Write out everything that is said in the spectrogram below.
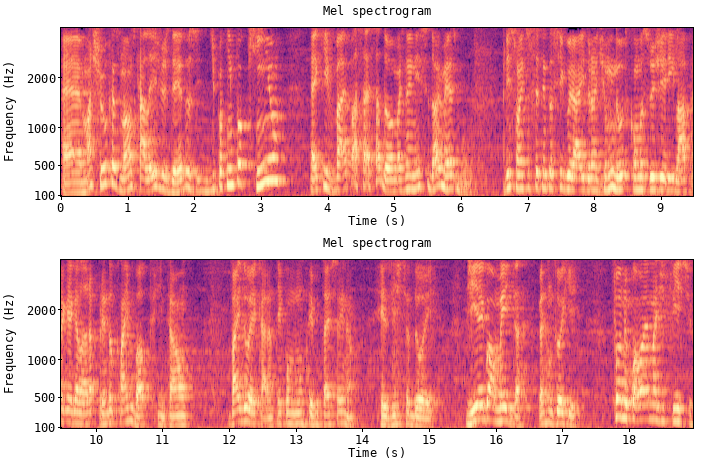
é, machuca as mãos, caleja os dedos e de pouquinho em pouquinho é que vai passar essa dor, mas no início dói mesmo. Principalmente se você tenta segurar aí durante um minuto, como eu sugeri lá para que a galera aprenda o climb up. Então, vai doer, cara. Não tem como evitar isso aí, não. Resiste a dor Diego Almeida perguntou aqui. Fano, qual é mais difícil?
